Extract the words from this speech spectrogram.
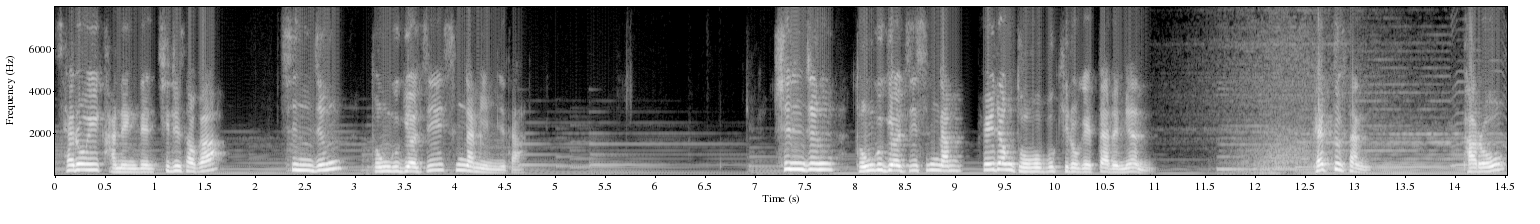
새로이 간행된 지리서가 신증 동국여지 승남입니다. 신증 동국여지 승남 회령도호부 기록에 따르면 백두산 바로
